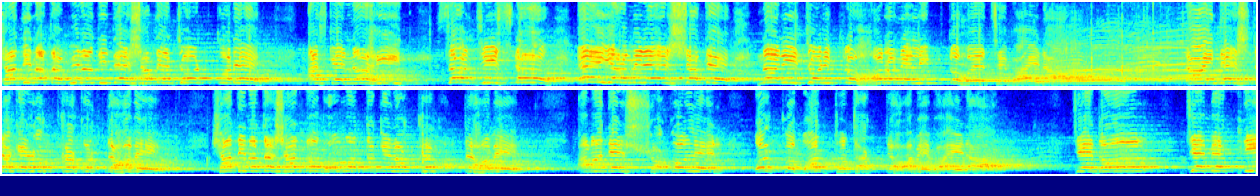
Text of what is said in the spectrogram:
স্বাধীনতা বিরোধীদের সাথে জোট করে, আজকে নাহিদ সার্জিসরাও এই আমিরের সাথে নারী চরিত্র হরণে লিপ্ত হয়েছে ভাইরা। তাই দেশটাকে রক্ষা করতে হবে, স্বাধীনতা সার্বভৌমত্বকে রক্ষা করতে হবে, আমাদের সকলের ঐক্যবদ্ধ থাকতে হবে ভাইরা। যে দল যে ব্যক্তি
